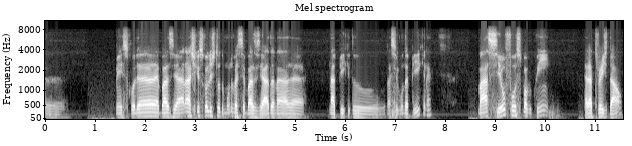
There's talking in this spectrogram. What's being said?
Uh, minha escolha é baseada. Acho que a escolha de todo mundo vai ser baseada na, na pick do. na segunda pick, né? Mas se eu fosse Bob Queen, era trade down?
